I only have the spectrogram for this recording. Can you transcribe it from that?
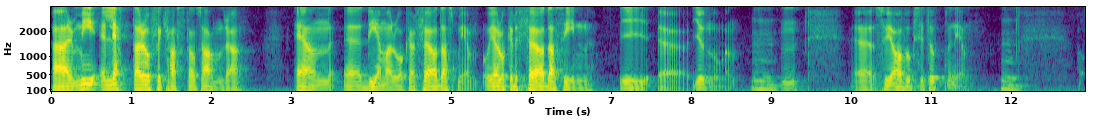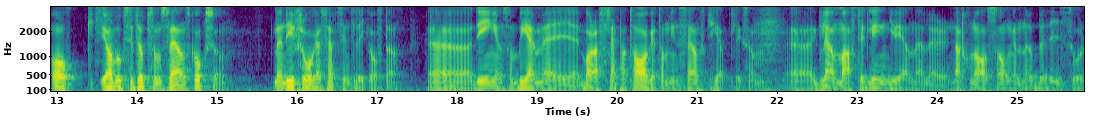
är, mer, är lättare att förkasta hos andra än eh, det man råkar födas med. Och jag råkade födas in i eh, judendomen. Mm. Eh, så jag har vuxit upp med det. Mm. Och jag har vuxit upp som svensk också. Men det ifrågasätts inte lika ofta. Eh, Det är ingen som ber mig bara släppa taget om min svenskhet. Liksom. Eh, Glömma Astrid Lindgren eller nationalsången Nubbevisor.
